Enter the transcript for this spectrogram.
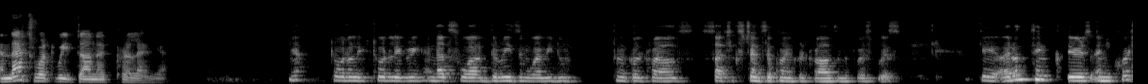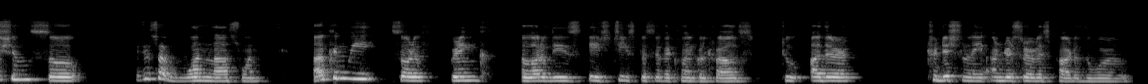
And that's what we've done at Prilenia. Yeah, totally, totally agree. And that's what the reason why we do clinical trials, such extensive clinical trials in the first place. Okay, I don't think there's any questions. So I just have one last one. How can we sort of bring a lot of these HT specific clinical trials to other traditionally underserviced part of the world?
